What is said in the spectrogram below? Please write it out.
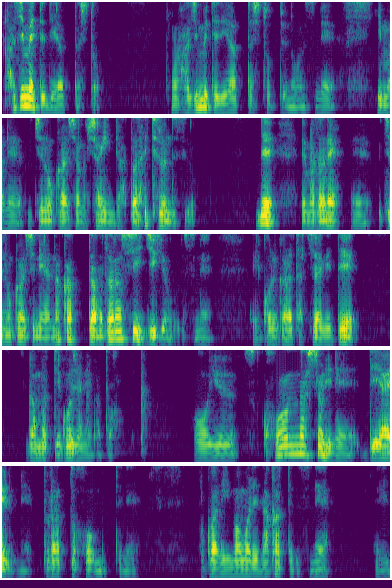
初めて出会った人、この初めて出会った人っていうのがですね、今ね、うちの会社の社員で働いてるんですよ。で、またね、うちの会社にはなかった新しい事業をですね、これから立ち上げて頑張っていこうじゃねえかと。こういう、こんな人にね、出会えるね、プラットフォームってね、僕はね、今までなかったですね。え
